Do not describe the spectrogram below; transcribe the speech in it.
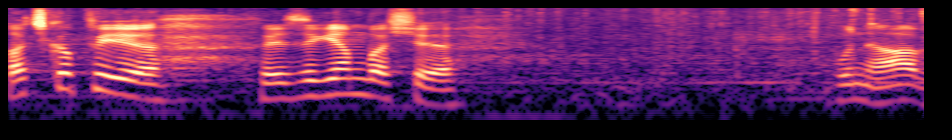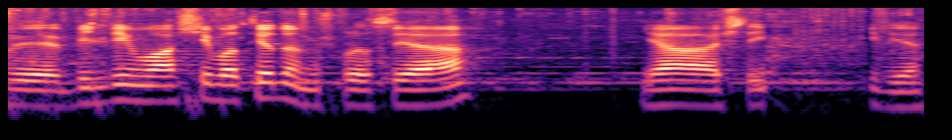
Aç kapıyı. Vezirgen başı. Bu ne abi? Bildiğim vahşi batıya dönmüş burası ya. Ya işte gidiyor.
